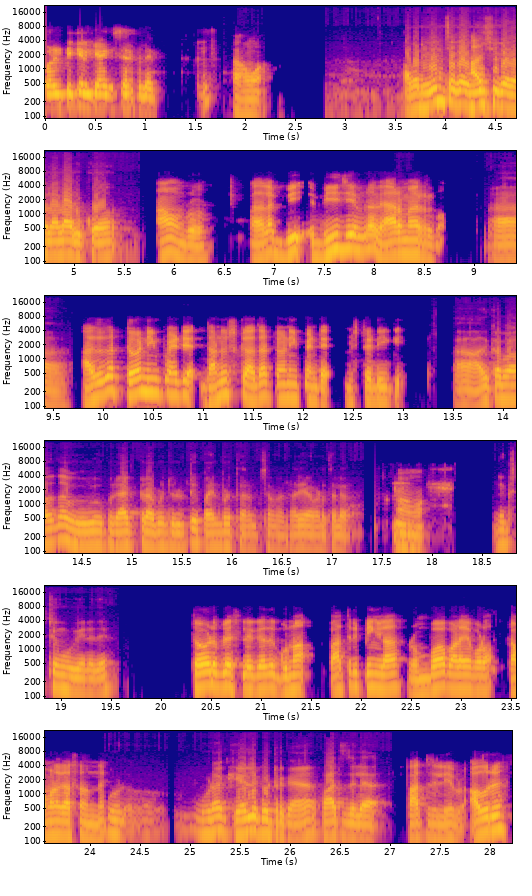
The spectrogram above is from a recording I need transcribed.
பொலிட்டிக்கல் கேங்ஸ்டர் பிலிம் ஆமா. அவர் யுவன் சகர் மியூசிக் அது நல்லா இருக்கும். ஆமா ப்ரோ அதெல்லாம் பி பிஜிஎம்ல வேற மாதிரி இருக்கும். அதுதான் டேர்னிங் பாயிண்ட் தனுஷ்க்கு அதான் டேர்னிங் பாயிண்ட் மிஸ்டர் டிக்கு அதுக்கப்புறம் தான் ஒரு ஆக்டர் அப்படின்னு சொல்லிட்டு பயன்படுத்த ஆரம்பிச்சாங்க நிறைய இடத்துல ஆமா. நெக்ஸ்ட் மூவி என்னது? தேர்ட் பிளேஸ்ல இருக்கிறது குணா. பாத்திருப்பீங்களா ரொம்ப பழைய படம். கமலஹாசன் வந்து. கூட- கூட கேள்விப்பட்டிருக்கேன். பார்த்ததுல பார்த்தது இல்லையா ப்ரோ அவரு?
